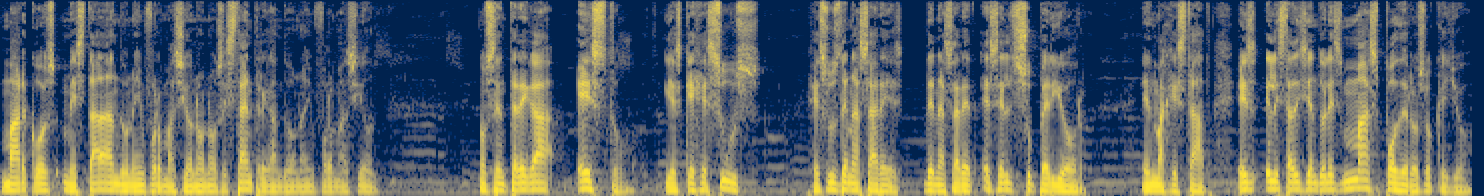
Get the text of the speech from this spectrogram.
Marcos me está dando una información o nos está entregando una información. Nos entrega esto, y es que Jesús, Jesús de Nazaret, de Nazaret es el superior en majestad. Es, él está diciendo, Él es más poderoso que yo.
